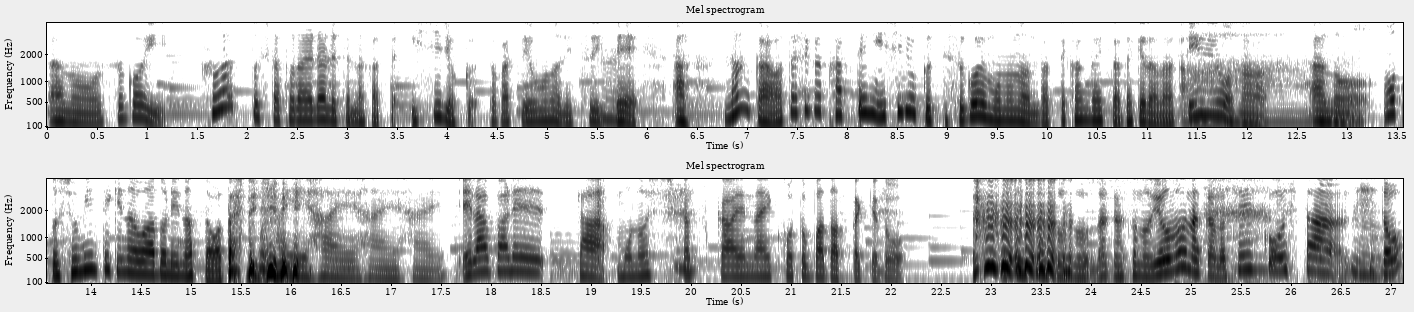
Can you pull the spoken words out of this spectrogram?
うん、あのすごいふわっとしか捉えられてなかった意志力とかっていうものについて、うん、あなんか私が勝手に意志力ってすごいものなんだって考えてただけだなっていうようなあの、うん、もっと庶民的なワードになった私的に。はいはいはいはい。選ばれたものしか使えない言葉だったけど。そうそうそうそうだからその世の中の成功した人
